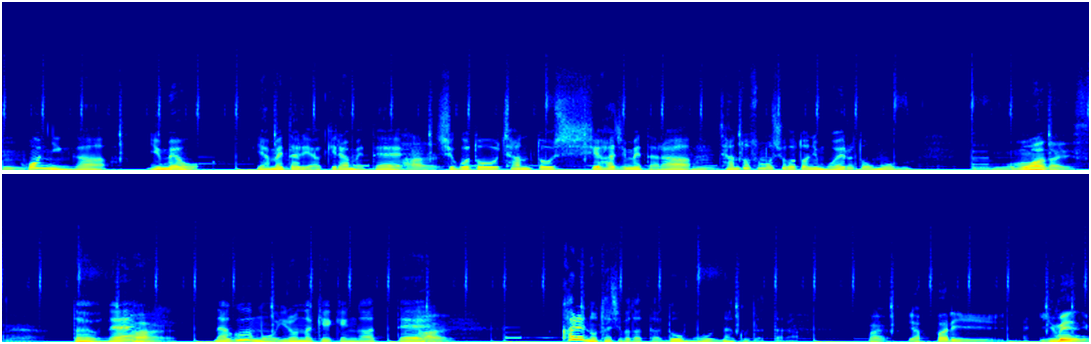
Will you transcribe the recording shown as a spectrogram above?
うん。本人が夢をやめたり諦めて、はい。仕事をちゃんとし始めたら、うん。ちゃんとその仕事に燃えると思う？思わないですね。だよね、はい。ナグーもいろんな経験があって、はい。彼の立場だったらどう思う？ナグーだったら。まあやっぱり夢に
